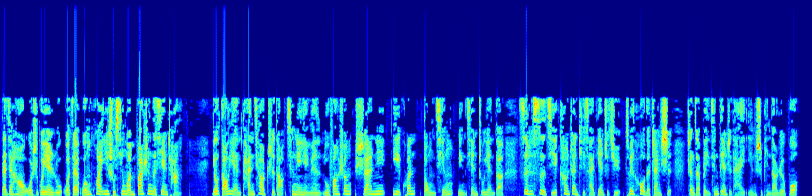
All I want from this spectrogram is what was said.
大家好，我是郭艳茹，我在文化艺术新闻发生的现场。由导演谭俏指导，青年演员卢芳生、石安妮、易坤、董晴领衔主演的四十四集抗战题材电视剧《最后的战士》正在北京电视台影视频道热播。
